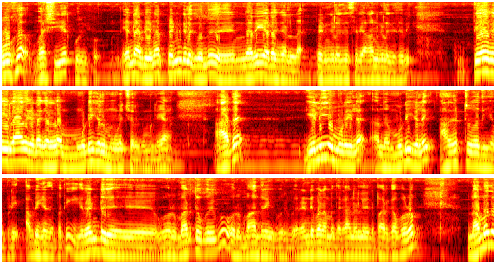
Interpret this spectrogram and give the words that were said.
முக வசிய குறிப்பு. என்ன அப்படின்னா பெண்களுக்கு வந்து நிறைய இடங்களில் பெண்களுக்கு சரி ஆண்களுக்கு சரி தேவையில்லாத இடங்களில் முடிகள் முளைச்சிருக்கும் இல்லையா? அதை எளிய முறையில் அந்த முடிகளை அகற்றுவது எப்படி? அப்படிங்கிறத பற்றி இரண்டு ஒரு மருத்துவ குறிப்பு ஒரு மாந்திரிக குறிப்பு. ரெண்டுமே நம்ம இந்த காணொலியில் பார்க்க போகிறோம் நமது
